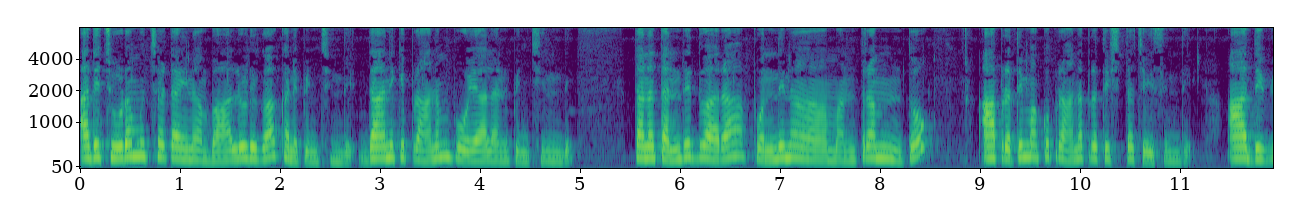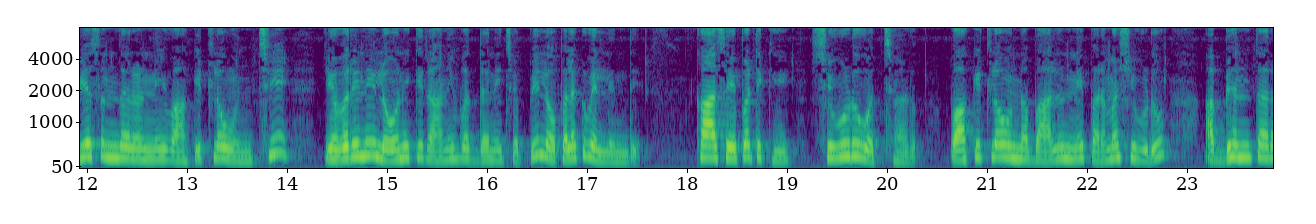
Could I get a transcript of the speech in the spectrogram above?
అది చూడముచ్చటైన బాలుడిగా కనిపించింది. దానికి ప్రాణం పోయాలనిపించింది. తన తండ్రి ద్వారా పొందిన మంత్రంతో ఆ ప్రతిమకు ప్రాణప్రతిష్ఠ చేసింది. ఆ దివ్య సుందరుణ్ణి వాకిట్లో ఉంచి ఎవరిని లోనికి రానివ్వద్దని చెప్పి లోపలికి వెళ్ళింది. కాసేపటికి శివుడు వచ్చాడు. వాకిట్లో ఉన్న బాలుణ్ణి పరమశివుడు అభ్యంతర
